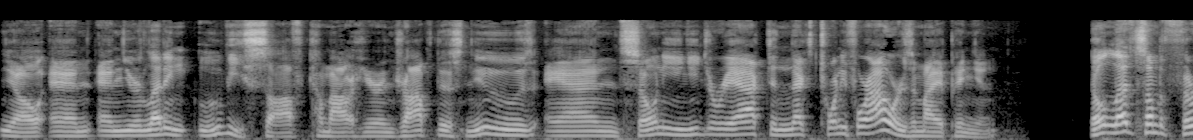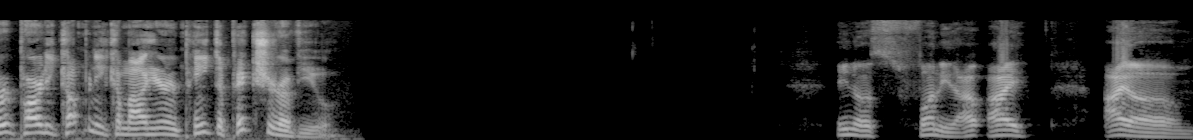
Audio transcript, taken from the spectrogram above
you know, and and you're letting Ubisoft come out here and drop this news, and Sony, you need to react in the next 24 hours, in my opinion. Don't let some third party company come out here and paint a picture of you. you know, it's funny. I I, I um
